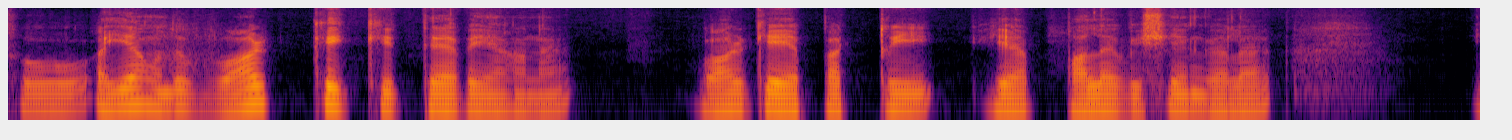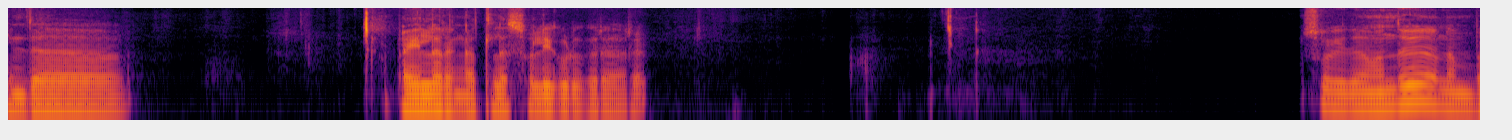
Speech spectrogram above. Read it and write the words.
ஸோ ஐயா வந்து வாழ்க்கைக்கு தேவையான வாழ்க்கையை பற்றிய பல விஷயங்களை இந்த பயிலரங்கத்தில் சொல்லிக் கொடுக்குறாரு ஸோ இதை வந்து நம்ம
